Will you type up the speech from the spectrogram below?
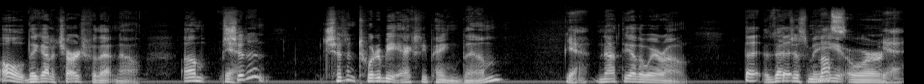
oh, they got to charge for that now. Um, Yeah. shouldn't shouldn't Twitter be actually paying them, yeah. not the other way around? But Is that but just me, Musk, or- yeah?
